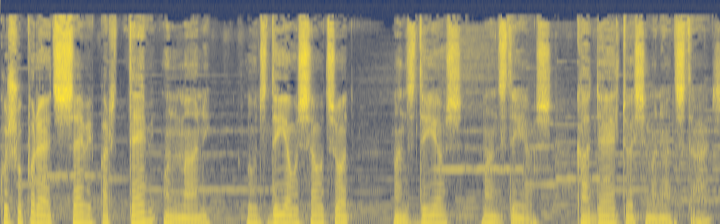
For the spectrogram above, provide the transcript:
kurš upurēts sevi par tevi un mani, lūdz Dievu saucot, Mans Dievs, mans Dievs, kādēļ tu esi mani atstājis?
